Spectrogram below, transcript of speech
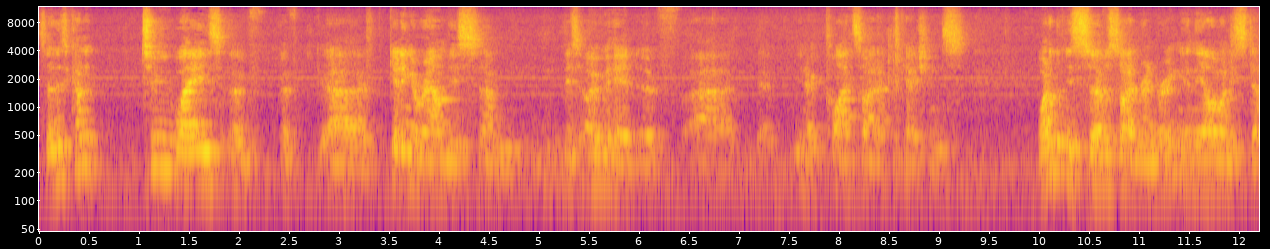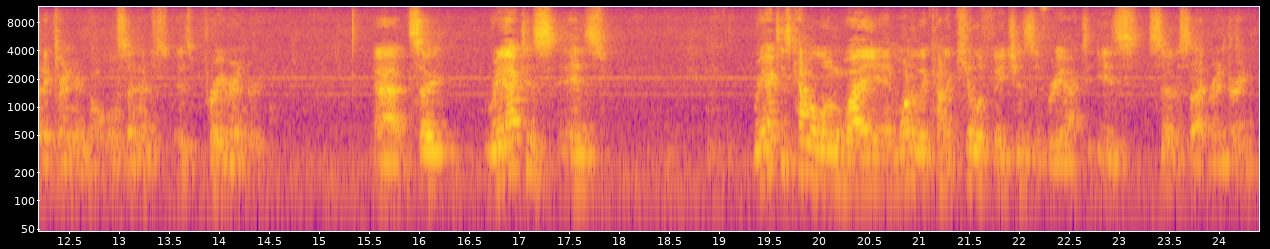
so there's kind of two ways of, of uh, getting around this, um, this overhead of uh, you know, client-side applications one of them is server-side rendering, and the other one is static rendering, also known as, as pre-rendering. Uh, so React is, is React has come a long way, and one of the kind of killer features of React is server-side rendering.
